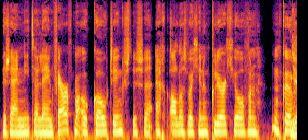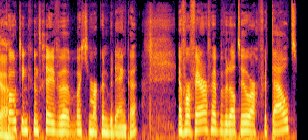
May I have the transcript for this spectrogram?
we zijn niet alleen verf, maar ook coatings. Dus uh, eigenlijk alles wat je een kleurtje of een, een coating kunt geven, wat je maar kunt bedenken. En voor verf hebben we dat heel erg vertaald.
